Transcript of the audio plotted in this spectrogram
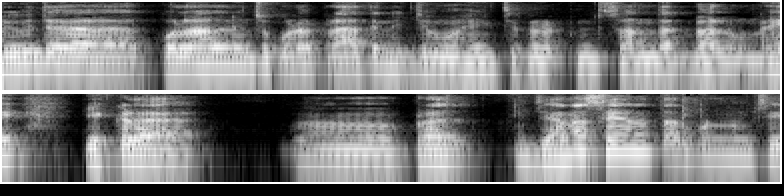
వివిధ కులాల నుంచి కూడా ప్రాతినిధ్యం వహించినటువంటి సందర్భాలు ఉన్నాయి. ఇక్కడ ప్ర జనసేన తరపున నుంచి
